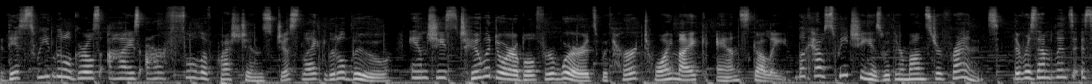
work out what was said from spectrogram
This sweet little girl's eyes are full of questions, just like little Boo. And she's too adorable for words with her toy Mike and Sulley. Look how sweet she is with her monster friends. The resemblance is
